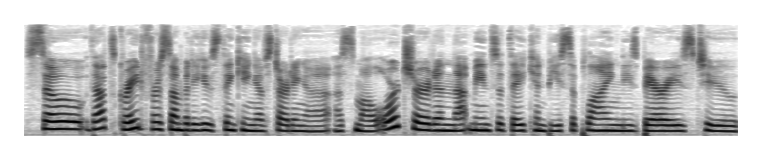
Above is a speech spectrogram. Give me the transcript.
So that's great for somebody who's thinking of starting a, a small orchard, and that means that they can be supplying these berries to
